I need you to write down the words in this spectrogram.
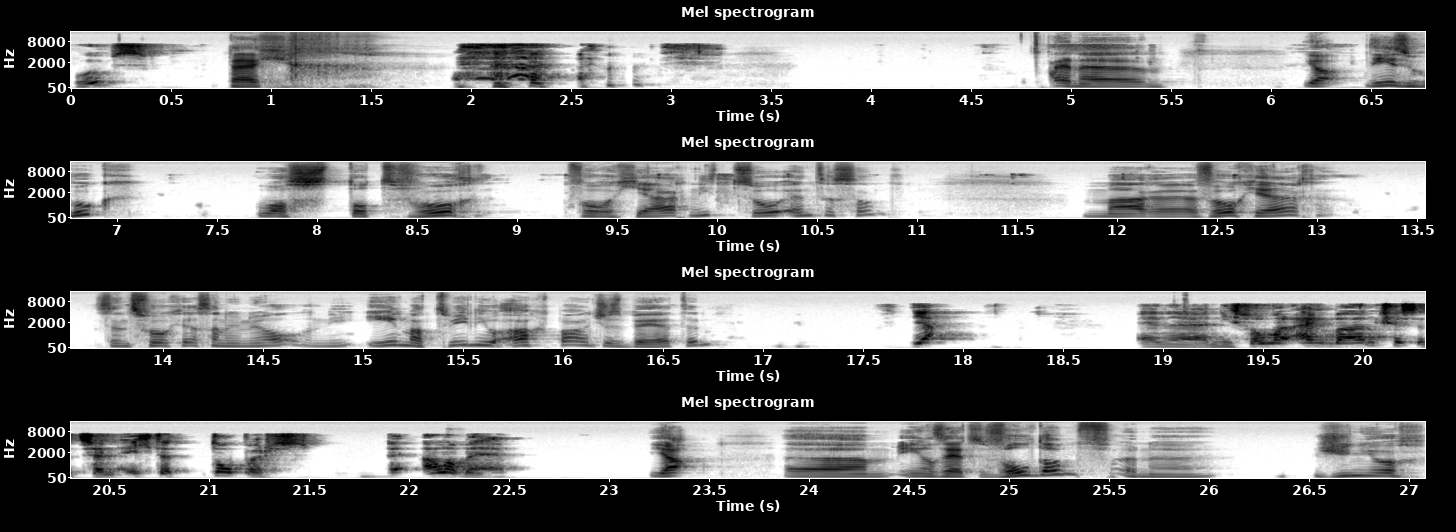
Oeps. Pech. en uh, ja, deze hoek was tot voor vorig jaar niet zo interessant. Maar uh, vorig jaar, sinds vorig jaar staan er nu al niet één, maar twee nieuwe achtbaantjes bij, Tim. Ja. En uh, niet zomaar achtbaantjes, het zijn echte toppers. Bij allebei. Ja. Um, enerzijds Voldamp, een uh, junior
